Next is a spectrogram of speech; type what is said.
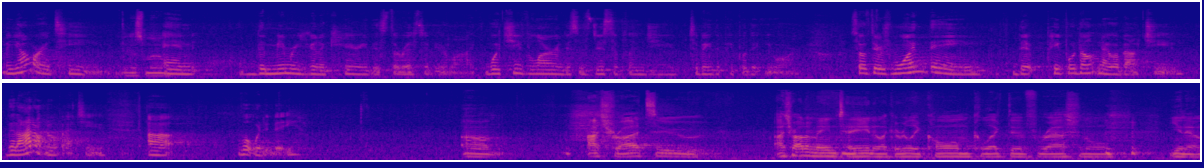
I mean, y'all are a team. Yes, ma'am. And the memory you're going to carry this the rest of your life. What you've learned, this has disciplined you to be the people that you are. So if there's one thing that people don't know about you, that I don't know about you, uh, what would it be? Um, I try to, I try to maintain like a really calm, collective, rational, you know,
